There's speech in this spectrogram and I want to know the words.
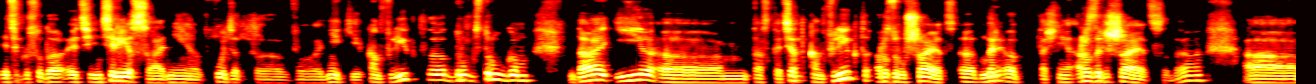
эти, государ... эти интересы, они входят в некий конфликт друг с другом, да, и, э, так сказать, этот конфликт разрушается, э, точнее, разрешается, да, э,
